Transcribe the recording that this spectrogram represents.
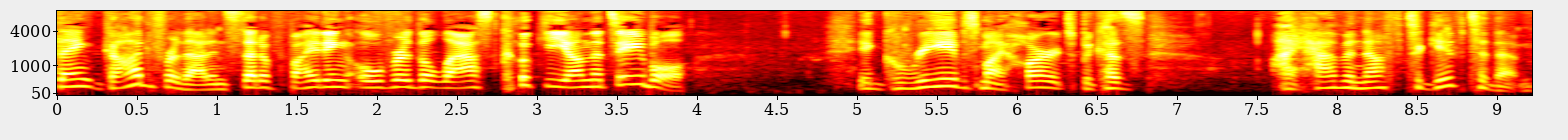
thank God for that instead of fighting over the last cookie on the table. It grieves my heart because I have enough to give to them.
